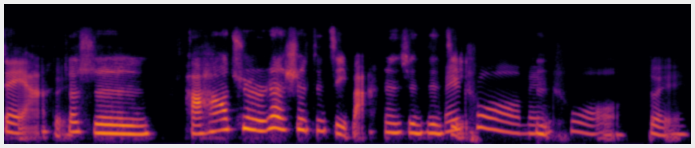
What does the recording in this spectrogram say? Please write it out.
对呀、啊，对，就是好好去认识自己吧，认识自己。没错，没错、嗯，对。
